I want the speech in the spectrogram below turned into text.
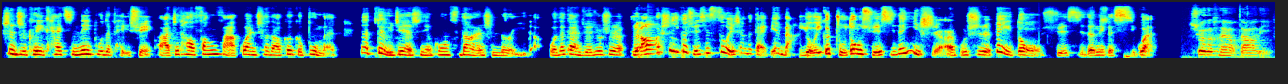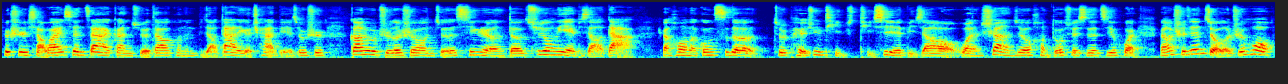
甚至可以开启内部的培训，把这套方法贯彻到各个部门。那对于这件事情，公司当然是乐意的。我的感觉就是主要是一个学习思维上的改变吧，有一个主动学习的意识，而不是被动学习的那个习惯。说的很有道理，就是小歪现在感觉到可能比较大的一个差别，就是刚入职的时候，你觉得新人的驱动力也比较大，然后呢，公司的就是培训体体系也比较完善，就有很多学习的机会。然后时间久了之后，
